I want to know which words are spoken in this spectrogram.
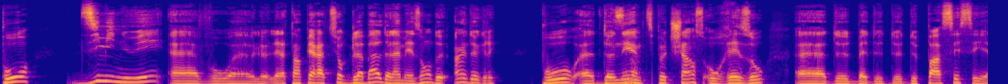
pour diminuer euh, vos, euh, la température globale de la maison de 1 degré pour euh, donner un petit peu de chance au réseau ben, de, de, de, passer ces,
